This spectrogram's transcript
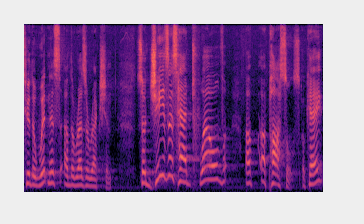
to the witness of the resurrection. So Jesus had 12 apostles, okay?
